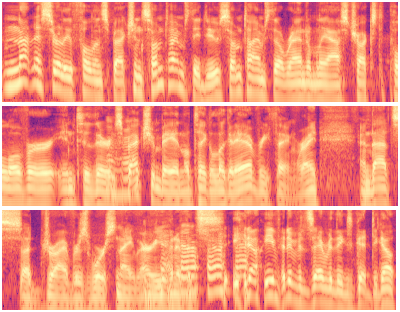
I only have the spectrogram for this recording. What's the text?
not necessarily a full inspection. Sometimes they do. Sometimes they'll randomly ask trucks to pull over into their inspection bay and they'll take a look at everything, right? And that's a driver's worst nightmare, even if it's you know, even if it's everything's good to go.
